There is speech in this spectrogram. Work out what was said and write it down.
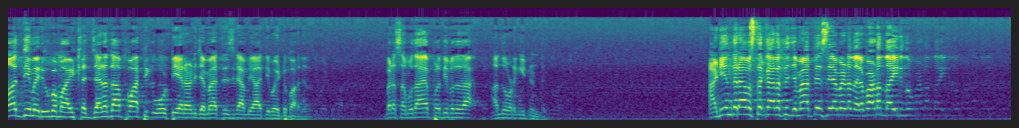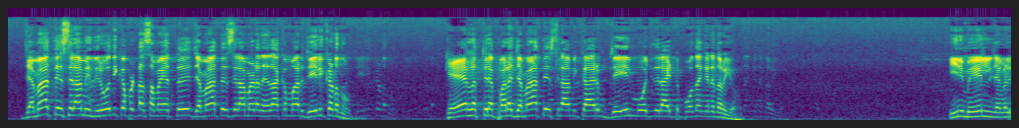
ആദ്യമ രൂപമായിട്ടുള്ള ജനതാ പാർട്ടിക്ക് വോട്ട് ചെയ്യാനാണ് ജമാഅത്ത് ഇസ്ലാമി ആദ്യമായിട്ട് പറഞ്ഞത്. ഇവിടെ സമുദായ പ്രതിബദ്ധത അന്ന് തുടങ്ങിയിട്ടുണ്ട്. അടിയന്തരാവസ്ഥ കാലത്ത് ജമാഅത്തെ ഇസ്ലാമിയുടെ നിലപാടെന്തായിരുന്നു? ജമാഅത്തെ ഇസ്ലാമി നിരോധിക്കപ്പെട്ട സമയത്ത് ജമാഅത്തെ ഇസ്ലാമിയുടെ നേതാക്കന്മാർ ജയിലിൽ കടന്നു. കേരളത്തിലെ പല ജമാഅത്തെ ഇസ്ലാമിക്കാരും ജയിൽ മോചിതരായിട്ട് പോകുന്ന എങ്ങനെയെന്നറിയോ? ഇനിമേൽ ഞങ്ങൾ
